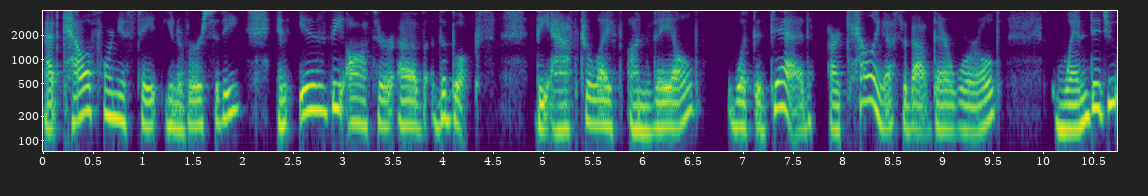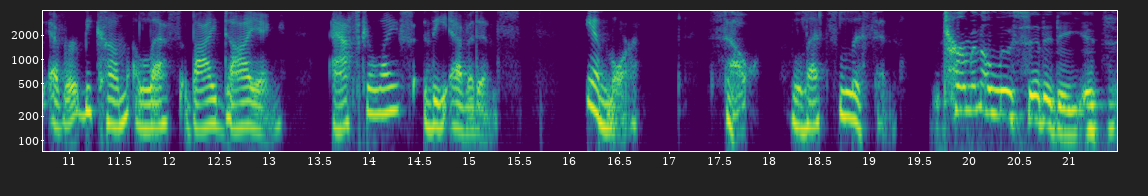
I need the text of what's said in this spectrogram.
at California State University and is the author of the books The Afterlife Unveiled, what the dead are telling us about their world. When did you ever become less by dying? Afterlife, the evidence, and more. So let's listen. Terminal lucidity. It's,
